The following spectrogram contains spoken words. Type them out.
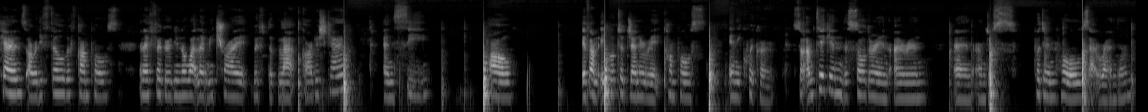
cans already filled with compost, and I figured, you know what, let me try it with the black garbage can and see how if I'm able to generate compost any quicker. So I'm taking the soldering iron and I'm just putting holes at random.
